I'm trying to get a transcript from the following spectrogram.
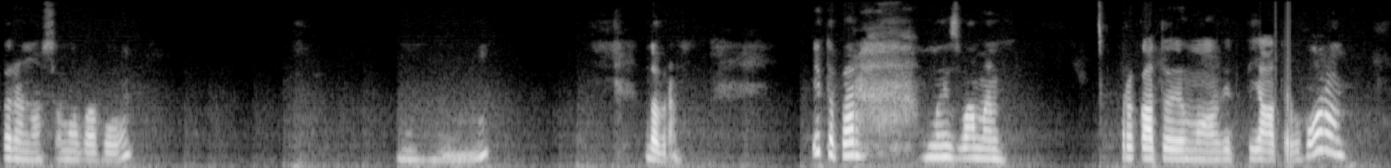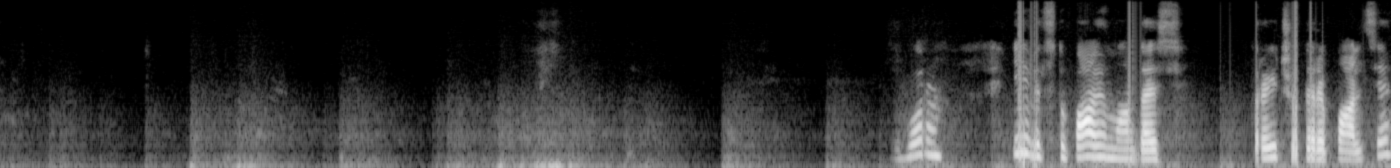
Переносимо вагу. Добре. І тепер ми з вами прокатуємо від п'яти вгору. Вгору. І відступаємо десь 3-4 пальці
